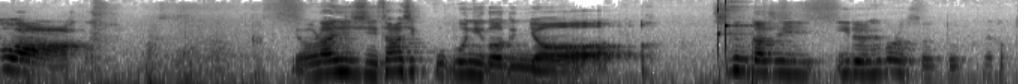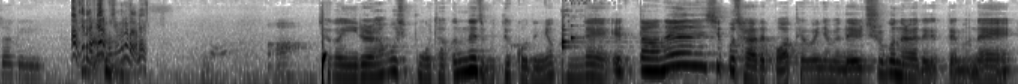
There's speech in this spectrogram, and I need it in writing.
우와. 11시 49분이거든요. 지금까지 일을 해버렸어요, 또. 근데 갑자기. 아, 제가 일을 하고 싶은 거다 끝내지 못했거든요. 근데 일단은 씻고 자야 될 것 같아요. 왜냐면 내일 출근을 해야 되기 때문에.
